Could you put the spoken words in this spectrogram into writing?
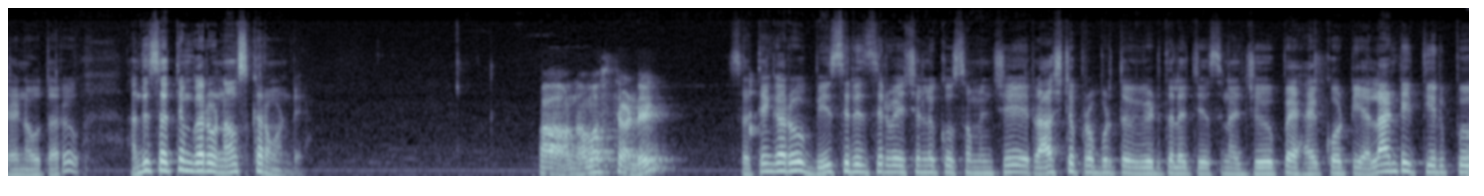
జాయిన్ అవుతారు. అందే సత్యం గారు నమస్కారం అండి. నమస్తే అండి. సత్యం గారు బీసీ రిజర్వేషన్లకు సంబంధించి రాష్ట్ర ప్రభుత్వం విడుదల చేసిన జీవోపై హైకోర్టు ఎలాంటి తీర్పు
